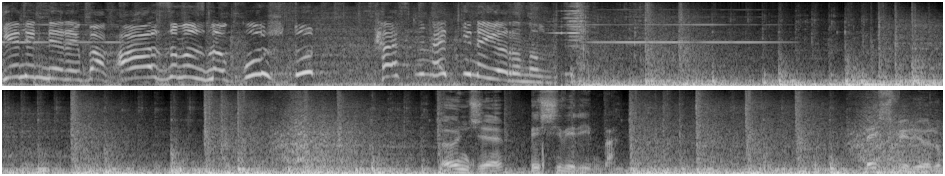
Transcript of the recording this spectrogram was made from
Gelinlere bak ağzımızla kuş tut. Teslim et yine yarın alır. Önce beşi vereyim ben. Beş veriyorum.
